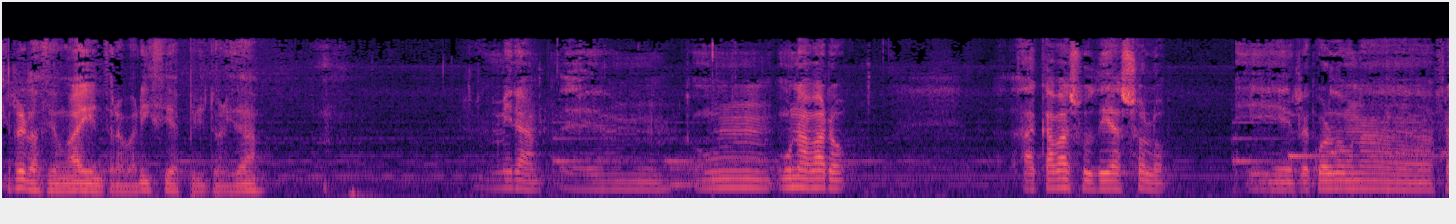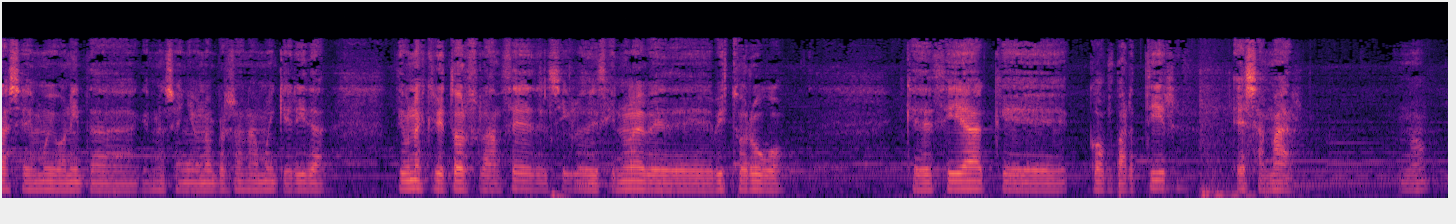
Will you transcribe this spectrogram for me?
¿Qué relación hay entre avaricia y espiritualidad? Mira, eh, un, avaro acaba sus días solo y recuerdo una frase muy bonita que me enseñó una persona muy querida de un escritor francés del siglo XIX, de Víctor Hugo, que decía que compartir es amar, ¿no?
